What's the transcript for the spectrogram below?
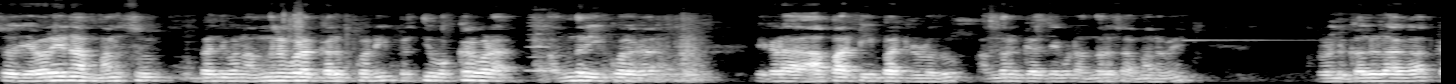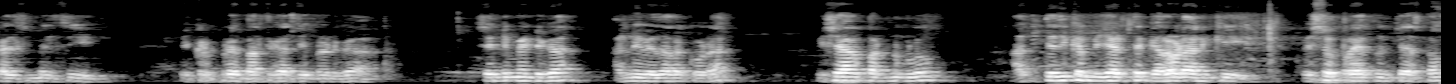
సో ఎవరైనా మనసు ఇబ్బంది ఉన్న అందరం కూడా కలుపుకొని ప్రతి ఒక్కరు కూడా అందరూ ఈక్వల్గా ఇక్కడ ఆ పార్టీ ఈ పార్టీ ఉండదు. అందరం కలిసి కూడా అందరూ సమానమే. రెండు కళ్ళులాగా కలిసిమెలిసి ఇక్కడ ఇప్పుడే భర్త గారు చెప్పినట్టుగా సెంటిమెంట్గా అన్ని విధాలకు కూడా విశాఖపట్నంలో అత్యధిక మెజార్టీతో గెలవడానికి విశ్వ ప్రయత్నం చేస్తాం.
